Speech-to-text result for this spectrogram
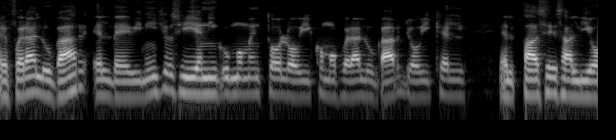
el fuera de lugar. El de Vinicius sí en ningún momento lo vi como fuera de lugar. Yo vi que el, el pase salió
